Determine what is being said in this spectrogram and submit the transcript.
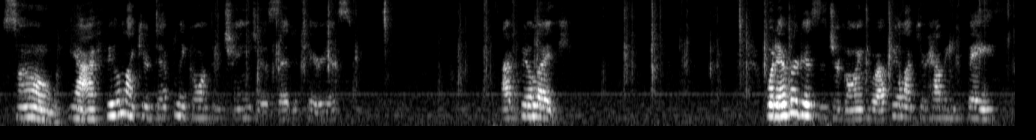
So, yeah, I feel like you're definitely going through changes, Sagittarius. I feel like whatever it is that you're going through, I feel like you're having faith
